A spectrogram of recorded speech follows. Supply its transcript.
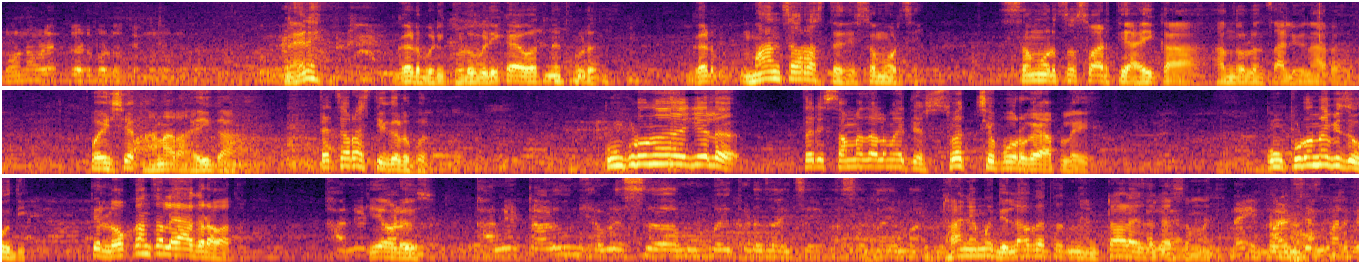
लोणावळ्यात गडबड होते म्हणून. नाही नाही. गडबडी खुडबडी काय होत नाहीत पुढं गड माणसावर असतं ते समोरचे. समोरचं स्वार्थी आहे का? आंदोलन चालविणारं पैसे खाणार आहे का? त्याच्यावर असते गडबड. कुंकडून गेलं तरी समाजाला माहिती आहे स्वच्छ पोरग आहे आपलं हे. कुंकडून बी जाऊ दे. ते लोकांचा लय आग्रह होता. ठाणे की एवढे टाळून ठाणे टाळून ह्यावेळेस मुंबईकडे जायचंय असं काय मार्ग? ठाण्यामध्ये लागतच नाही टाळायचं काय समज? नाही माळशेस मार्ग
